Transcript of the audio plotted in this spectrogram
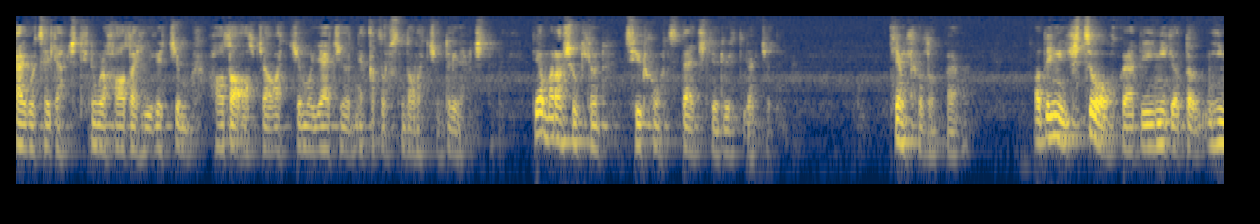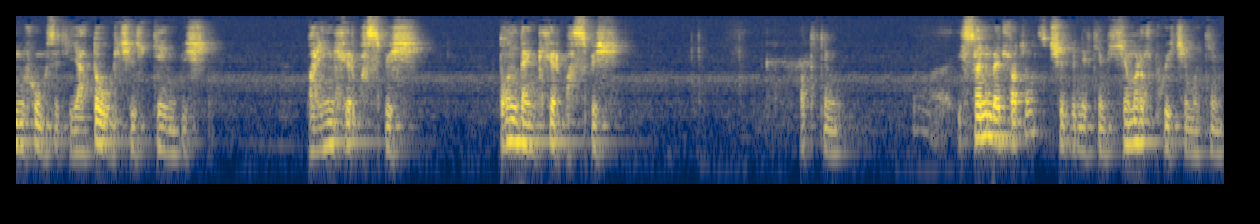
гайгүй цалин авч тэгнүүгээр хоолоо хийгээд ч юм, хоолоо олж аваад ч юм уу, яаж нэг газар усанд ороод ч юм тэг явчихдаг. Тэгээ маргааш өглөө цэвэрхэн уцтай ажил өрөөд явж байдаг. Тийм л бол байгаа. Одоо энэ хэцүү байхгүй. Одоо энийг одоо ийм хүмүүсэд ядуу гэж хэлдэг юм биш. Баян гэхэр бас биш. Дунд анги гэхэр бас биш. Одоо тийм их сонирн байдал болж байгаа. Жишээлбэл нэг тийм хямрал бүхий ч юм уу тийм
